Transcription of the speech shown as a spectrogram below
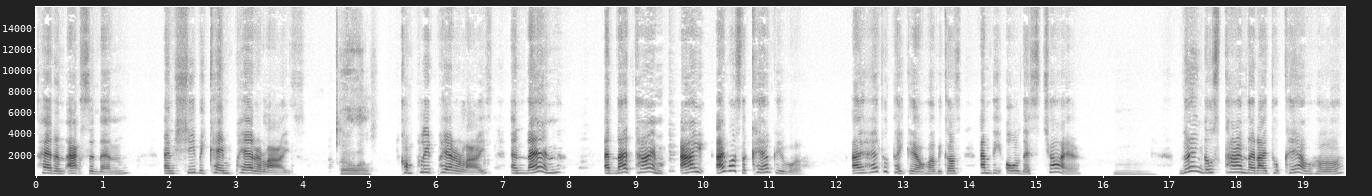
had an accident and she became paralyzed. Oh, wow. Complete paralyzed. And then at that time, I I was the caregiver. I had to take care of her because I'm the oldest child. Mm. During those time that I took care of her,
